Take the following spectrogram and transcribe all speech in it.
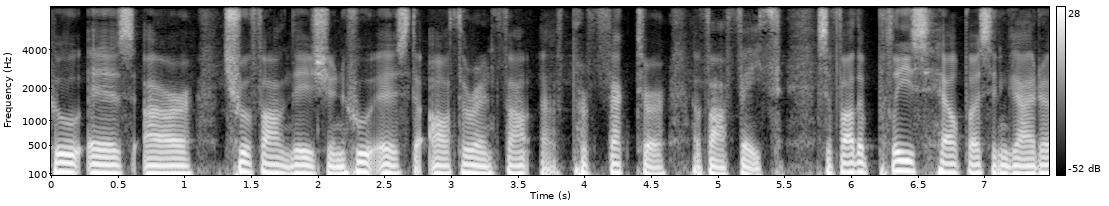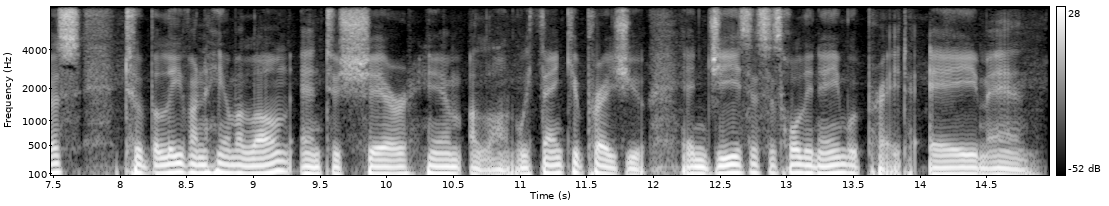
who is our true foundation, who is the author and uh, perfecter of our faith. So, Father, please help us and guide us to believe on Him alone and to share Him alone. We thank you, praise you. In Jesus' holy name we prayed. Amen.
